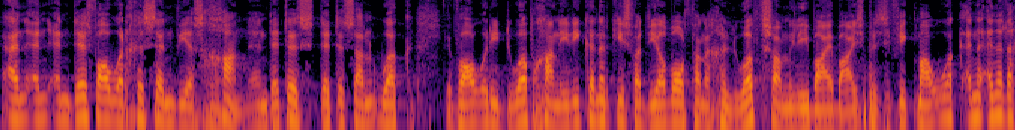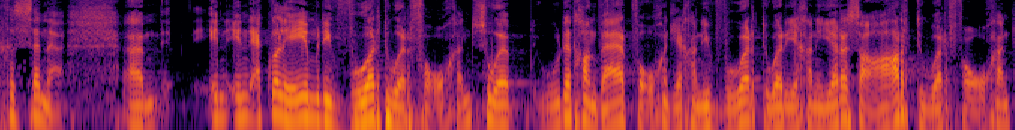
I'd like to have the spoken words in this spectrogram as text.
En en en dis waaroor gesin wees gaan. En dit is dit is dan ook waaroor die doop gaan. Hierdie kindertjies wat deel word van 'n geloofsfamilie baie baie spesifiek, maar ook in in hulle gesinne. Ehm um, en en ek wil hê jy moet die woord hoor vanoggend. So hoe dit gaan werk vanoggend. Jy gaan die woord hoor, jy gaan die Here se hart hoor vanoggend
